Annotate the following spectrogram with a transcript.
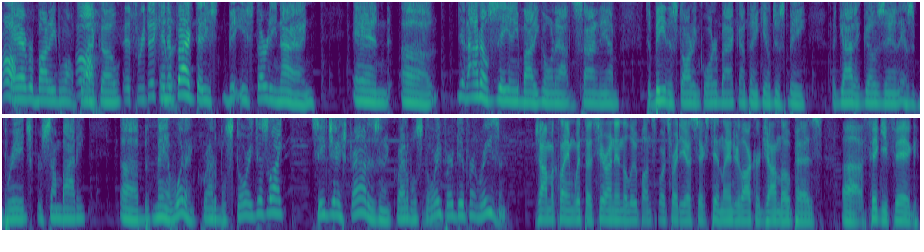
Oh. Everybody'd want Oh, Flacco. it's ridiculous. And the fact that he's he's 39, and uh, you know I don't see anybody going out and signing him to be the starting quarterback. I think he'll just be a guy that goes in as a bridge for somebody. Uh, but man, what an incredible story! Just like C.J. Stroud is an incredible story for a different reason. John McClain with us here on In the Loop on Sports Radio 610. Landry Locker, John Lopez, uh, Figgy Fig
